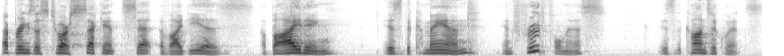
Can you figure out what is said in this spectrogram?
That brings us to our second set of ideas. Abiding is the command, and fruitfulness is the consequence.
